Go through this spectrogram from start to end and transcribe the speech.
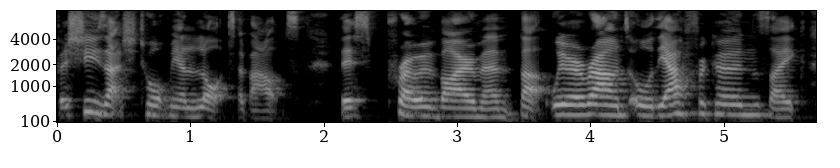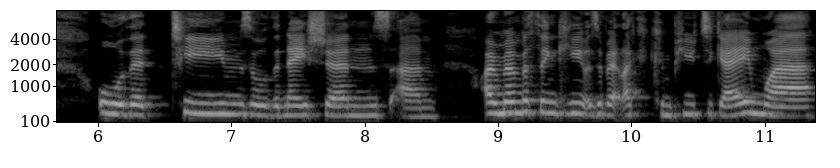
But she's actually taught me a lot about this pro environment. But we were around all the Africans, like all the teams, all the nations. Um, I remember thinking it was a bit like a computer game where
